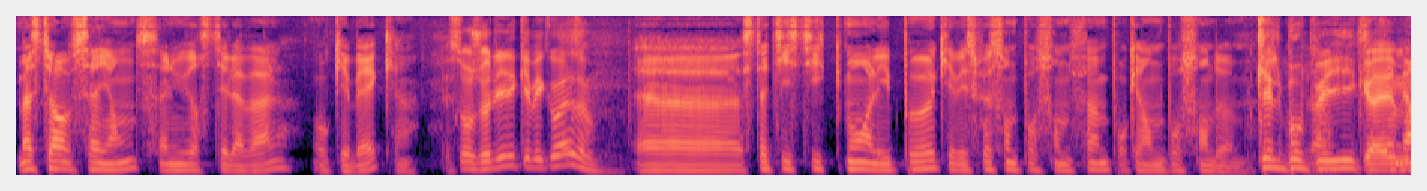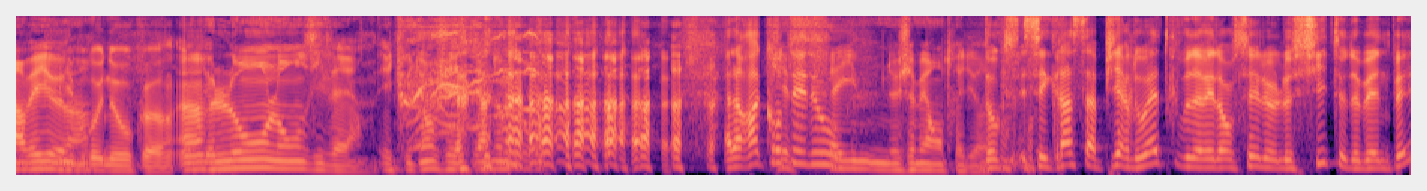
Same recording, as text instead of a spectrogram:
Master of Science à l'Université Laval, au Québec. Elles sont jolies les Québécoises? Euh, statistiquement, à l'époque, il y avait 60% de femmes pour 40% d'hommes. Quel beau Là, pays quand même. merveilleux, hein. Bruno quoi. hein? De longs, longs hivers. Étudiant, j'ai été un homme. Alors racontez-nous. failli ne jamais rentrer du Donc c'est grâce à Pierre Louette que vous avez lancé le, le site de BNP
